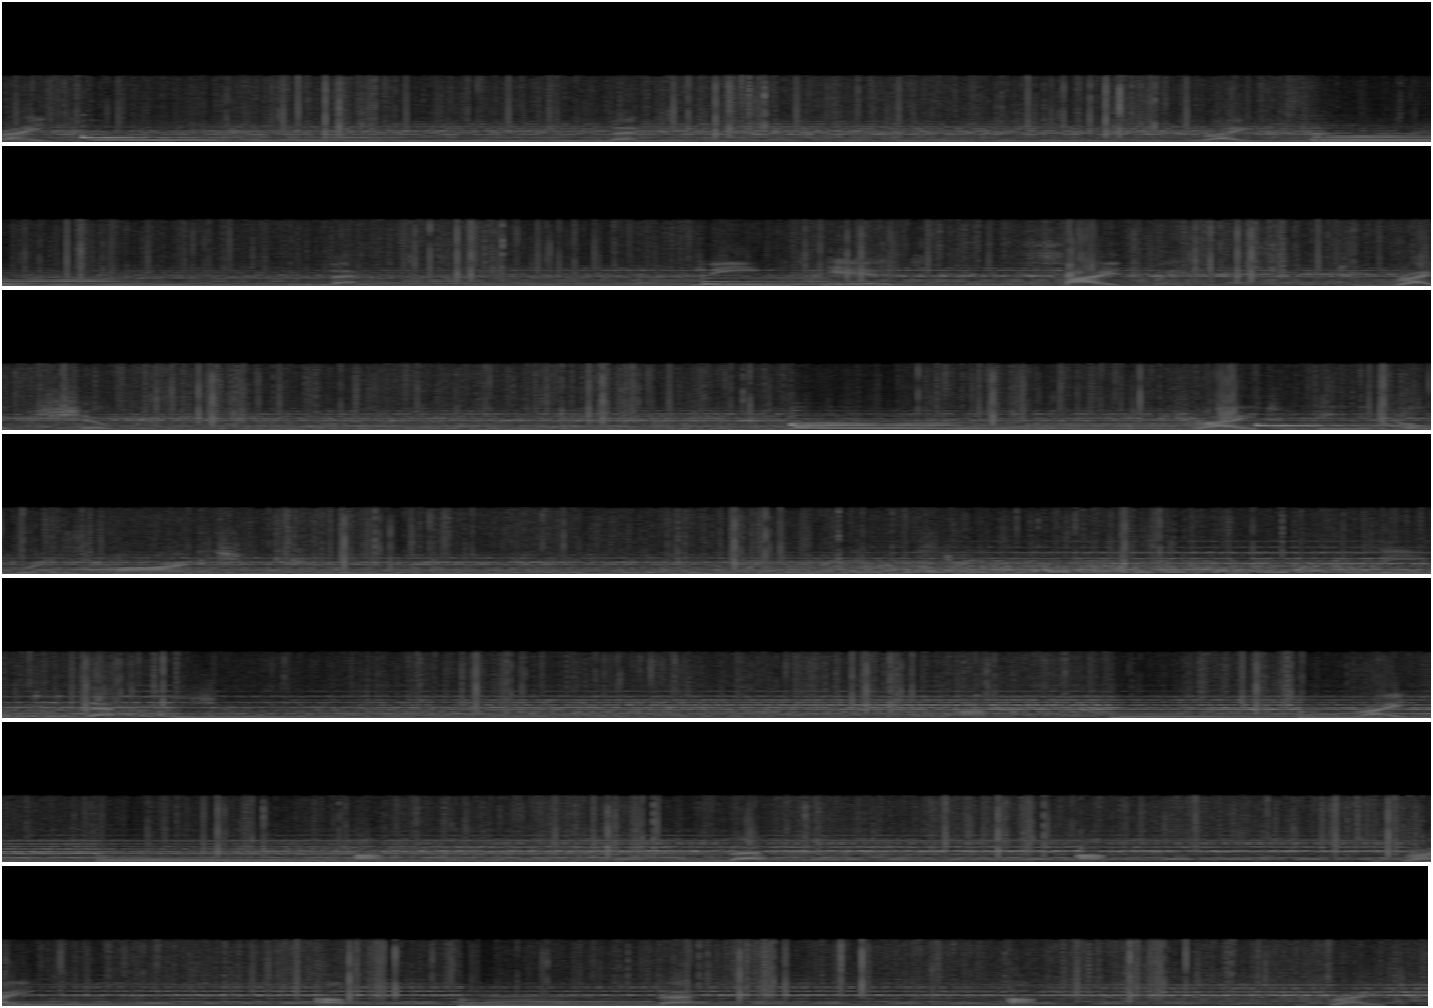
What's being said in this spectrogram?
Right. Left. Right. Left. Lean head sideways to right shoulder. Try to lean Right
